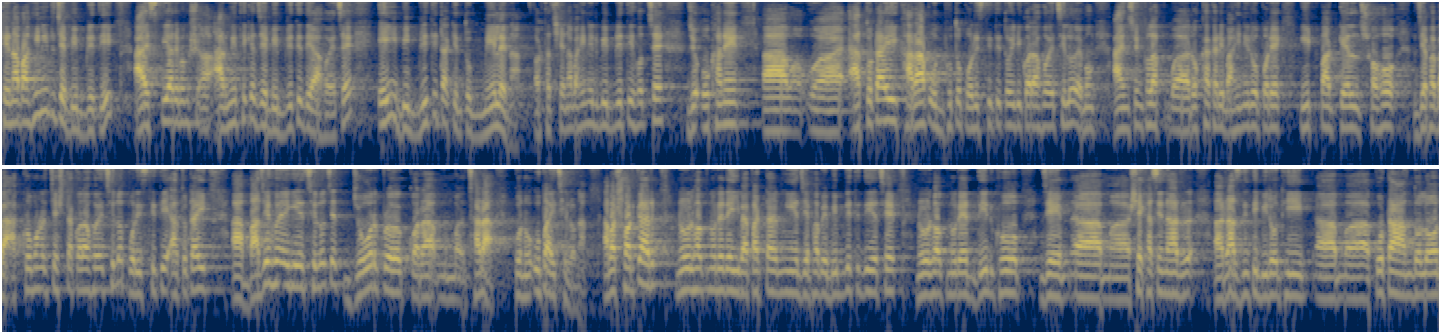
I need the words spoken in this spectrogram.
সেনাবাহিনীর যে বিবৃতি, আইএসপিআর এবং আর্মি থেকে যে বিবৃতি দেওয়া হয়েছে, এই বিবৃতিটা কিন্তু মেলে না। অর্থাৎ সেনাবাহিনীর বিবৃতি হচ্ছে যে ওখানে এতটাই খারাপ উদ্ভূত পরিস্থিতি তৈরি করা হয়েছিল এবং আইন শৃঙ্খলা রক্ষাকারী বাহিনীর উপরে ইট পাটকেল সহ যেভাবে আক্রমণের চেষ্টা করা হয়েছিল, পরিস্থিতি এতটাই বাজে হয়ে গিয়েছিল যে জোর প্রয়োগ করা ছাড়া কোনো উপায় ছিল না। আবার সরকার নুরুল হক নূরের এই ব্যাপারটা নিয়ে যেভাবে বিবৃতি দিয়েছে, নুরুল হক নূরের দীর্ঘ যে শেখ হাসিনার রাজনীতি বিরোধী কোটা আন্দোলন,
